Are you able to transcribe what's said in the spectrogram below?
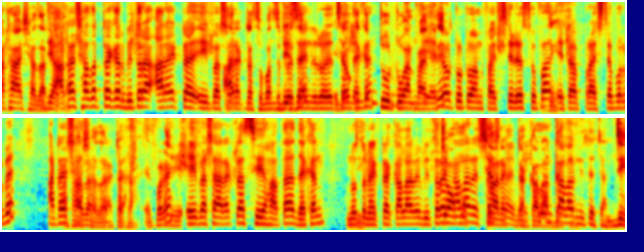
আঠাশ হাজার যে আঠাশ হাজার টাকার ভিতরে আর একটা এই পাশে আর একটা সোফা সেট ডিজাইন রয়েছে দেখেন? টু টু ওয়ান ফাইভ এটাও টু টু ওয়ান ফাইভ সিটের সোফা এটা প্রাইসটা পড়বে আঠাশ হাজার 28,000 টাকা। এরপরে? এই পাশে আর একটা সে হাতা দেখেন নতুন একটা কালারের ভিতরে কালারের শেষ নাই কালার নিতে চান? জি।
